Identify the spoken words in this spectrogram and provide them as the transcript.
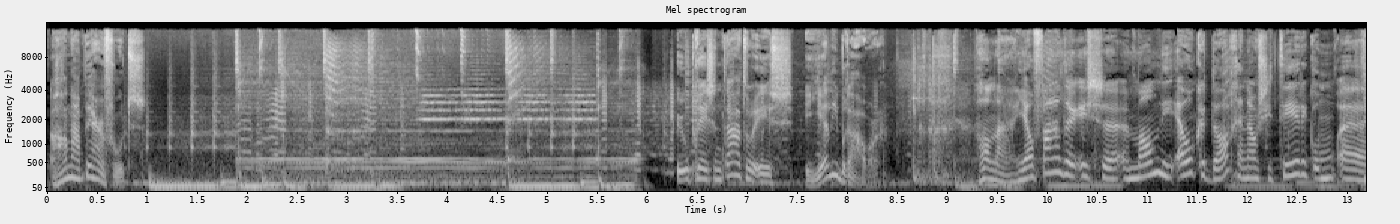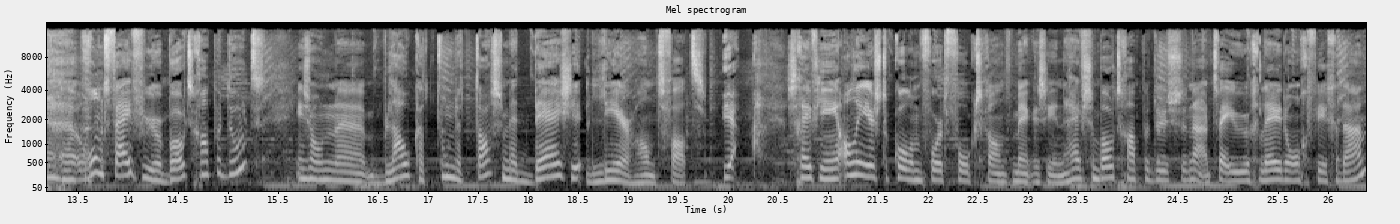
Hanna Bervoets. Uw presentator is Jelly Brouwer. Hanna, jouw vader is uh, een man die elke dag, en nou citeer ik, om uh, uh, rond vijf uur boodschappen doet. In zo'n blauw katoenen tas met beige leerhandvat. Ja. Schreef je in je allereerste column voor het Volkskrant magazine. Hij heeft zijn boodschappen dus nou, twee uur geleden ongeveer gedaan.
